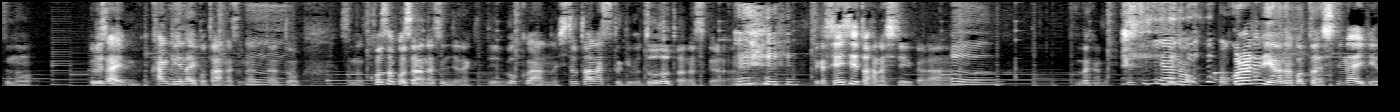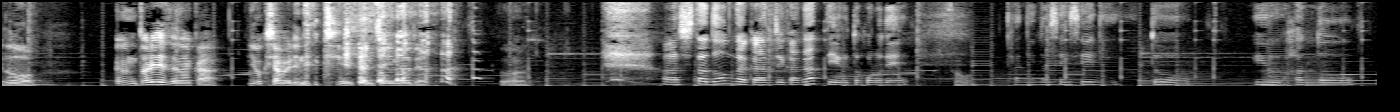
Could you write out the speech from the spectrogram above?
そのうるさい。関係ないこと話すなって、うん。あとそのこそこそ話すんじゃなくて僕はあの人と話す時も堂々と話すから。てか先生と話してるから、うん。だから別にあの 怒られるようなことはしてないけどうん。うんとりあえずなんかよく喋るねっていう感じになる。う。ん明日どんな感じかなっていうところでそう。担任の先生にどういう反応を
